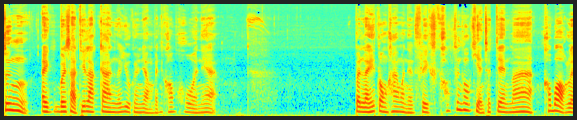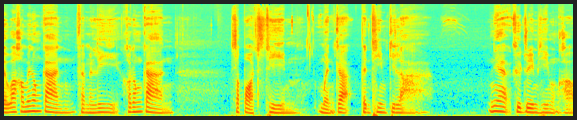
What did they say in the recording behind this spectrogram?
ซึ่งไอ้บริษัทที่รักกันแล้วอยู่กันอย่างเป็นครอบครัวเนี่ย เป็นอะไรที่ตรงข้ามกับ Netflix เขาซึ่งเขาเขียนชัดเจนมาก เขาบอกเลยว่าเขาไม่ต้องการ Family เขาต้องการสปอร์ตทีม เหมือนกับเป็นทีมกีฬา เนี่ยคือ Dream Team ของเขา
